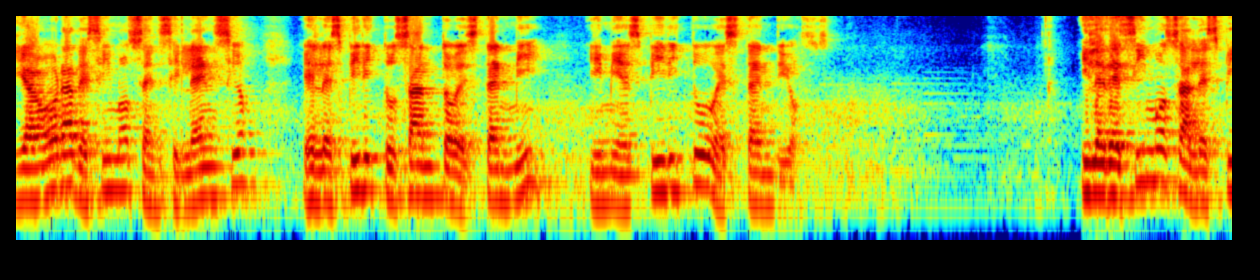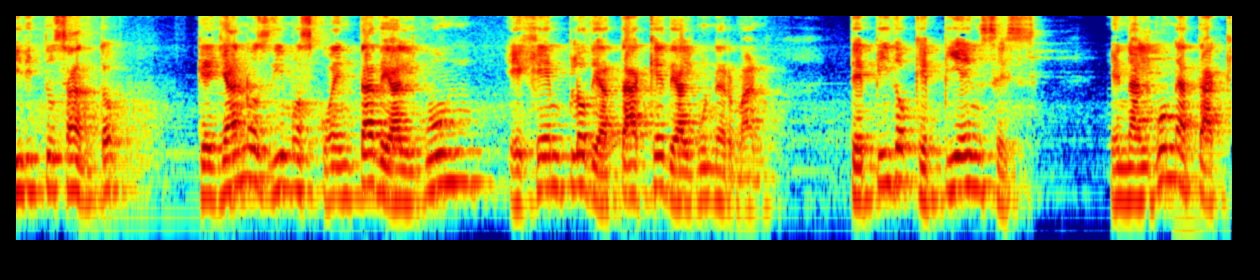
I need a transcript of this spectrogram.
Y ahora decimos en silencio, el Espíritu Santo está en mí y mi espíritu está en Dios. Y le decimos al Espíritu Santo que ya nos dimos cuenta de algún ejemplo de ataque de algún hermano. Te pido que pienses en algún ataque.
